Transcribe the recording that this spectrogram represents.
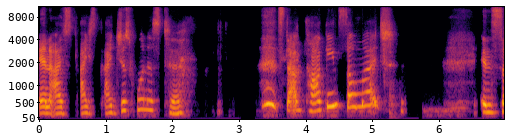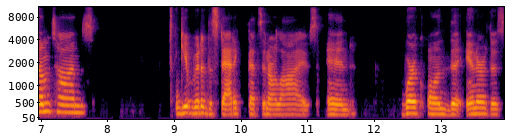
And i i, I just want us to stop talking so much and sometimes get rid of the static that's in our lives and work on the inner this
